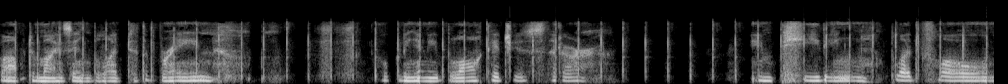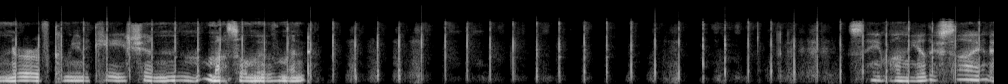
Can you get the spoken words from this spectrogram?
optimizing blood to the brain, opening any blockages that are impeding blood flow, nerve communication, muscle movement. Same on the other side.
